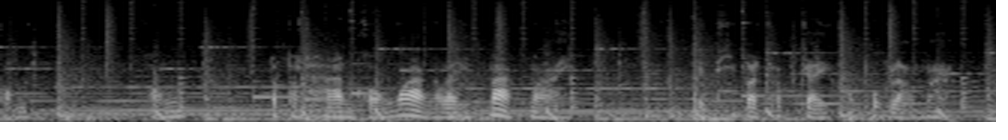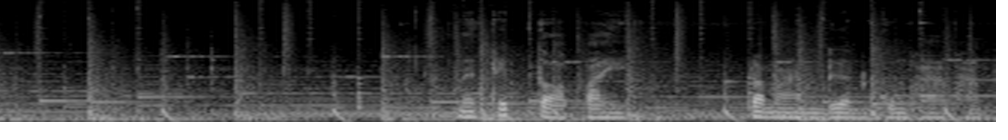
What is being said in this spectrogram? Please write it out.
ของของรับประทานของว่างอะไรมากมาย เป็นที่ประทับใจของพวกเรามาก ในทริปต่อไป ประมาณเดือนกุมภาพันธ์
